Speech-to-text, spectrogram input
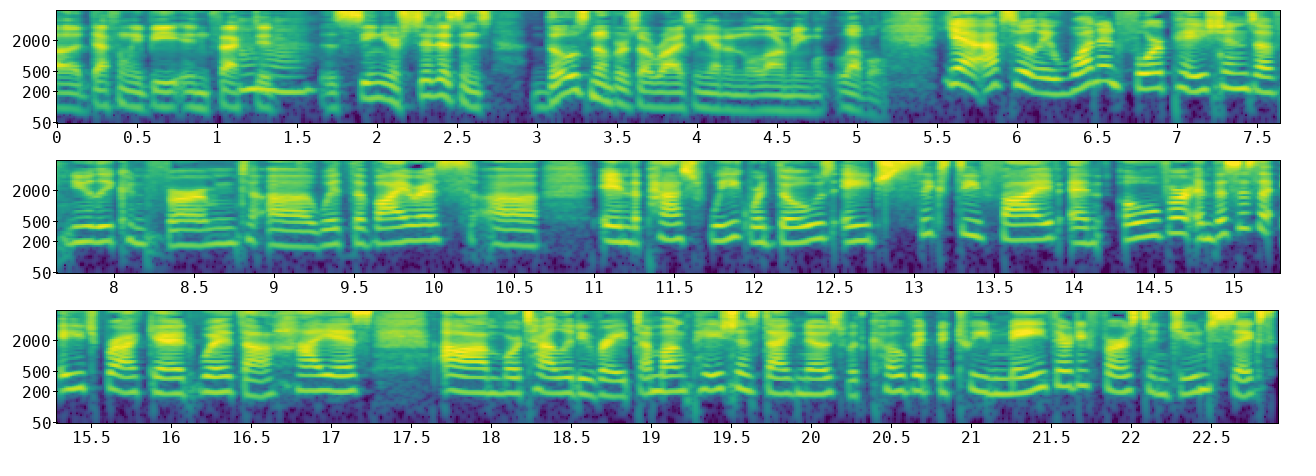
uh, definitely be infected. Mm-hmm. Senior citizens, those numbers are rising at an alarming level. Yeah, absolutely. One in four patients of newly confirmed uh, with the virus uh, in the past week were those aged 65 and over. And this is the age bracket with the highest um, mortality rate. Among patients diagnosed with COVID between May 31st and June 6th,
